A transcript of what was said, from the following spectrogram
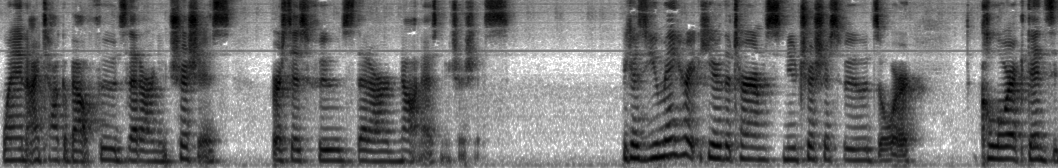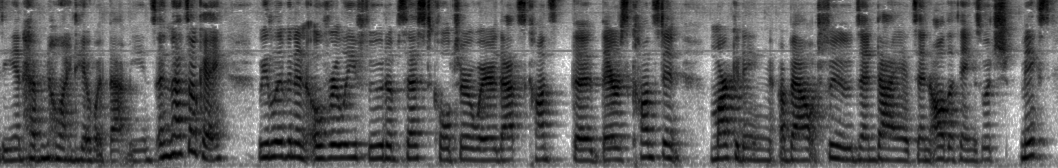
when I talk about foods that are nutritious versus foods that are not as nutritious? Because you may hear the terms nutritious foods or caloric density and have no idea what that means. And that's okay. We live in an overly food obsessed culture where that's const- the, there's constant marketing about foods and diets and all the things, which makes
